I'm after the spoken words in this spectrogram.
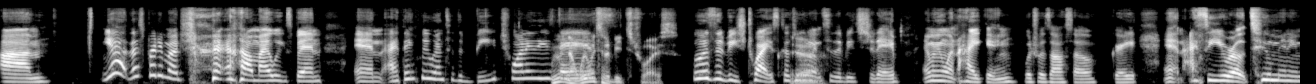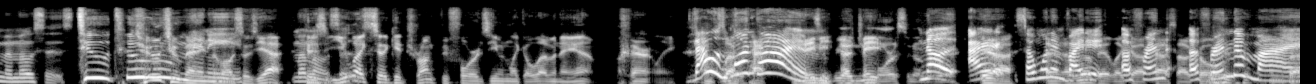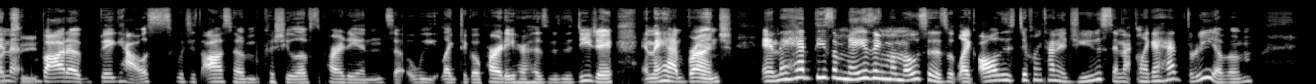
Um, yeah, that's pretty much how my week's been. And I think we went to the beach one of these We, days. no, we went to the beach twice. We went to the beach twice because we went to the beach today and we went hiking, which was also great. And I see you wrote too many mimosas. Too, too, too too many mimosas. Yeah, because you like to get drunk before it's even like 11 a.m. Apparently, That was Left one pack- time. maybe we had Jim may- Morrison over No, there. I Yeah, someone and invited bit like a a friend. A friend of mine bought a big house, which is awesome because she loves to party, and so we like to go party. Her husband's a DJ, and they had brunch, and they had these amazing mimosas with like all this different kind of juice, and I, like I had three of them.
